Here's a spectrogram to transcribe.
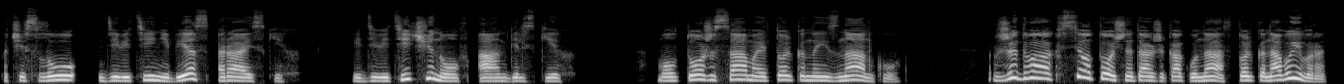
По числу девяти небес райских и девяти чинов ангельских. Мол, то же самое, только наизнанку. В жидвах все точно так же, как у нас, только на выворот,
